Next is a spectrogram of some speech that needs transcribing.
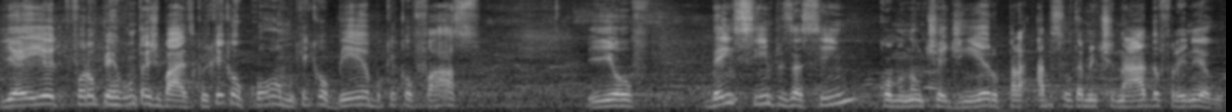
E aí foram perguntas básicas: o que, que eu como, o que, que eu bebo, o que, que eu faço? E eu bem simples assim, como não tinha dinheiro para absolutamente nada, eu falei, nego,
